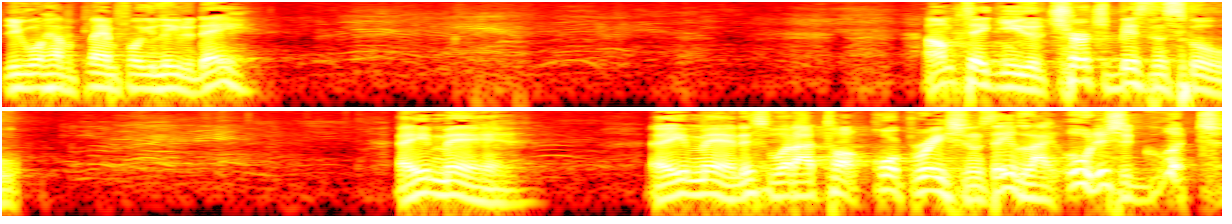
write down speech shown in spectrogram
You're going to have a plan before you leave today. I'm taking you to church business school. Amen. Amen. This is what I taught corporations. They like, oh, this is good.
